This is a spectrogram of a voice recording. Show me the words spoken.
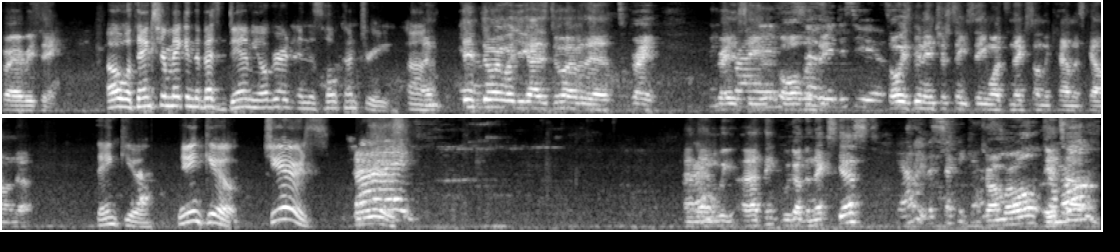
for everything. Oh well, thanks for making the best damn yogurt in this whole country. Um, and keep doing what you guys do over there. It's great. Thanks, Great to see you all So the good to see you. It's always been interesting seeing what's next on the Canlis calendar. thank you, thank you. Cheers. Bye. And All then right. we, I think we got the next guest. Yeah, we have a second guest. Drum roll. Drum it's roll. uh,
